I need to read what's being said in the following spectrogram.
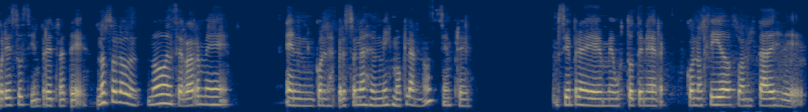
por eso siempre traté, no solo no encerrarme en, con las personas de un mismo clan, ¿no? Siempre, siempre me gustó tener conocidos o amistades de,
